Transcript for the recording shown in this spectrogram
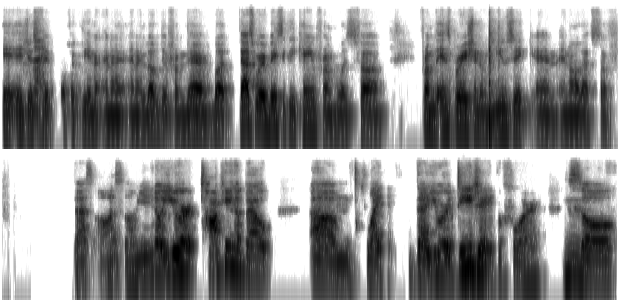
it, it just nice. fit perfectly. And, and I, and I loved it from there. But that's where it basically came from was uh, from the inspiration of music and, and all that stuff. That's awesome. You know, you are talking about um, like that you were a DJ before. Mm. So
